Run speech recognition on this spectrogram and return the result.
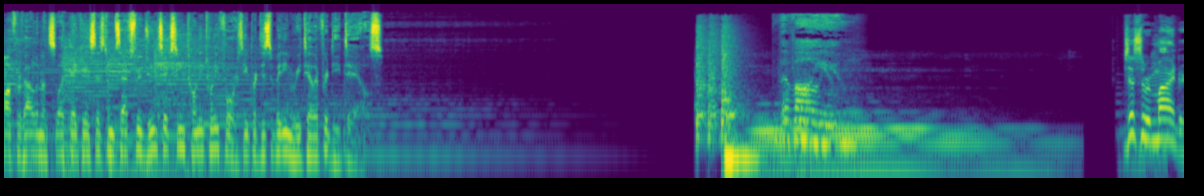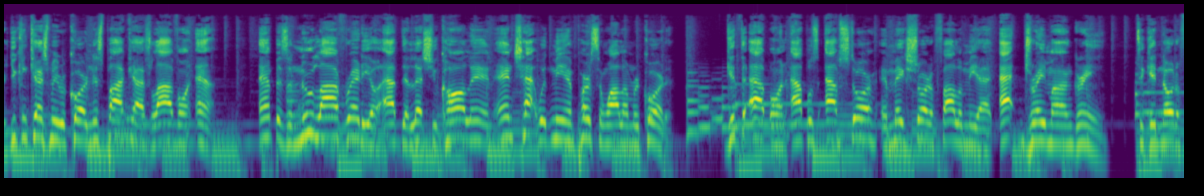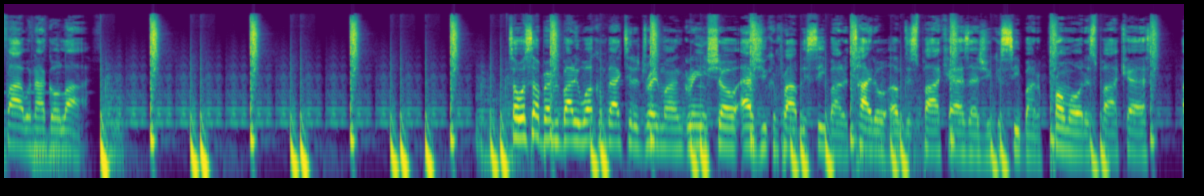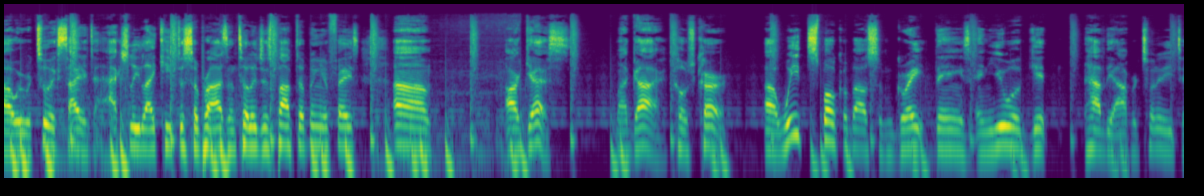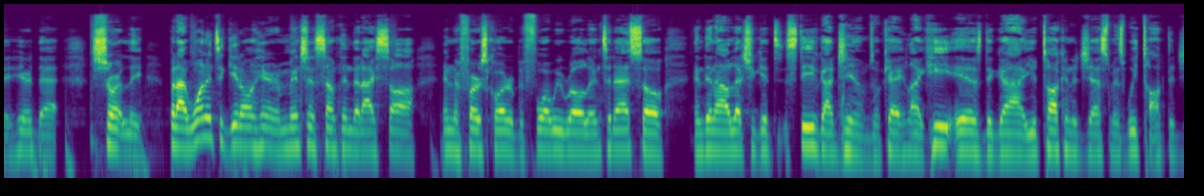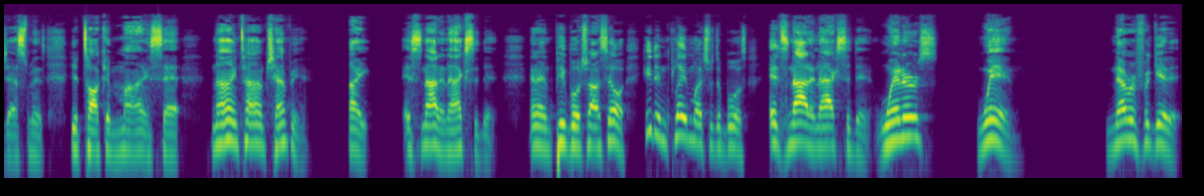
Offer valid on select AK system sets through June 16, 2024. See participating retailer for details. The volume. Just a reminder, you can catch me recording this podcast live on AMP. AMP is a new live radio app that lets you call in and chat with me in person while I'm recording. Get the app on Apple's App Store and make sure to follow me at, at Draymond Green to get notified when I go live. So what's up, everybody? Welcome back to the Draymond Green Show. As you can probably see by the title of this podcast, as you can see by the promo of this podcast, uh, we were too excited to actually like keep the surprise until it just popped up in your face. Um, our guest, my guy, Coach Kerr, uh, we spoke about some great things, and you will get have the opportunity to hear that shortly. But I wanted to get on here and mention something that I saw in the first quarter before we roll into that. So, and then I'll let you get to, Steve got gems, okay? Like he is the guy. You're talking adjustments. We talked adjustments. You're talking mindset. Nine time champion. Like it's not an accident. And then people try to say, oh, he didn't play much with the Bulls. It's not an accident. Winners win. Never forget it.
